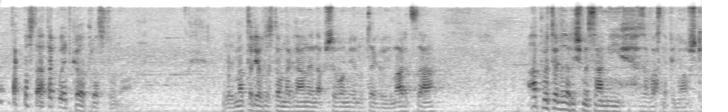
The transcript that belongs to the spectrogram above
no tak powstała ta płytka po prostu, no. Materiał został nagrany na przełomie lutego i marca, a płytę wydaliśmy sami za własne pieniążki.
